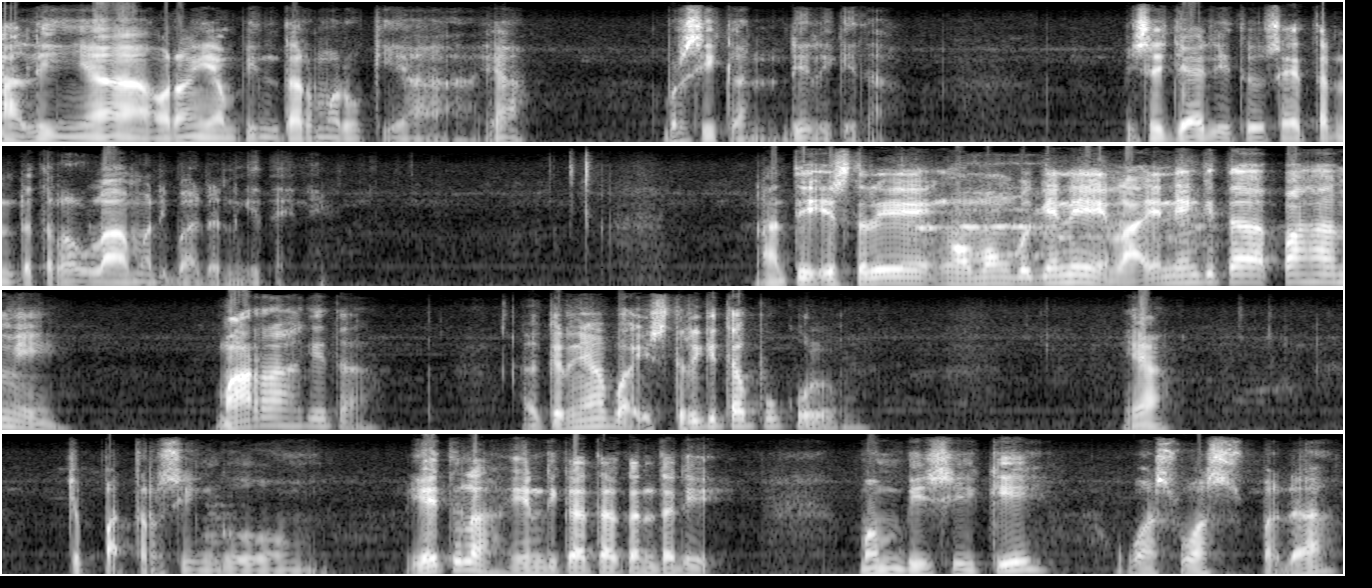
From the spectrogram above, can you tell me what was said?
ahlinya orang yang pintar merukia ya bersihkan diri kita bisa jadi itu setan udah terlalu lama di badan kita ini nanti istri ngomong begini lain yang kita pahami. Marah kita. Akhirnya apa? Istri kita pukul. Ya. Cepat tersinggung. Ya itulah yang dikatakan tadi. Membisiki was-was pada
